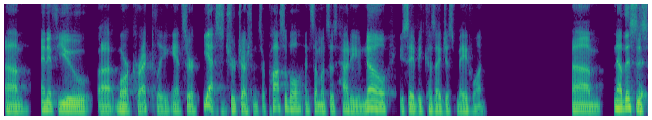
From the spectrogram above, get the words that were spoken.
Um, and if you uh, more correctly answer yes, true judgments are possible, and someone says, "How do you know?" You say, "Because I just made one." Um, now, this is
